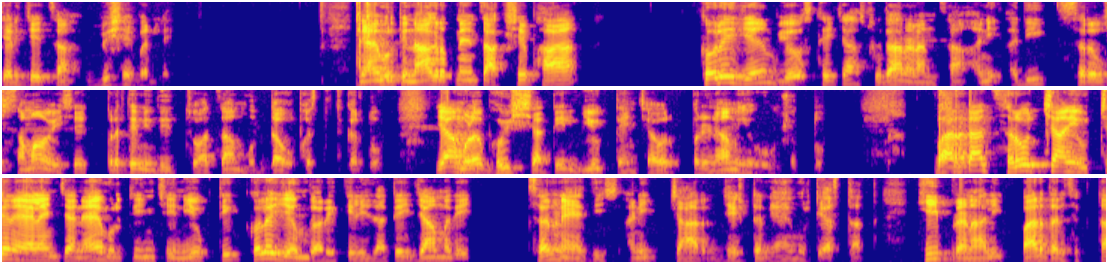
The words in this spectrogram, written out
चर्चेचा विषय बनले. न्यायमूर्ती नागरत्न यांचा आक्षेप हा कॉलेजियम व्यवस्थेच्या सुधारणांचा आणि अधिक सर्वसमावेशक प्रतिनिधित्वाचा मुद्दा उपस्थित करतो. यामुळे भविष्यातील नियुक्त्यांच्यावर परिणामही होऊ शकतो. भारतात सर्वोच्च आणि उच्च न्यायालयांच्या न्यायमूर्तींची नियुक्ती कॉलेजियमद्वारे केली जाते ज्यामध्ये सरन्यायाधीश आणि चार ज्येष्ठ न्यायमूर्ती असतात. ही प्रणाली पारदर्शकता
